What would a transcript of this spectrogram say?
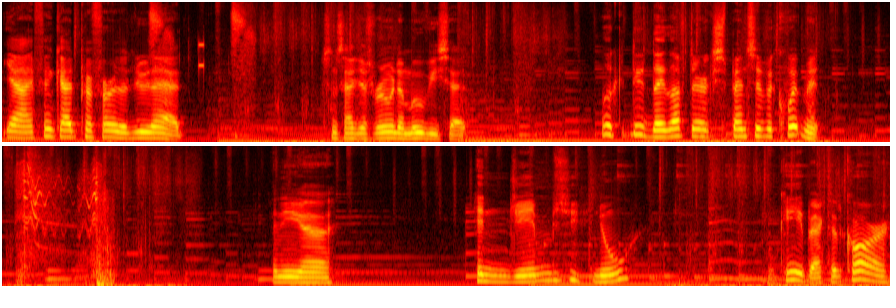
Yeah, I think I'd prefer to do that. Since I just ruined a movie set. Look, dude, they left their expensive equipment. Any, uh, hidden gems? No? Okay, back to the car.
